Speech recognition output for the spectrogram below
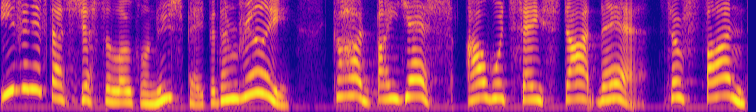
even if that's just a local newspaper, then really, God, by yes, I would say start there. So fun.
